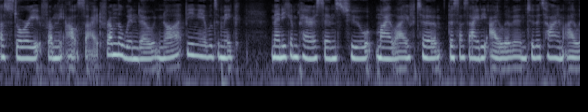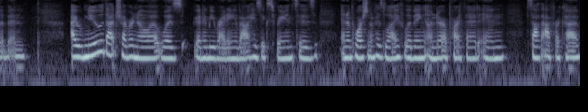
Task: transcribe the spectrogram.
a story from the outside, from the window, not being able to make many comparisons to my life, to the society I live in, to the time I live in. I knew that Trevor Noah was going to be writing about his experiences and a portion of his life living under apartheid in South Africa.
